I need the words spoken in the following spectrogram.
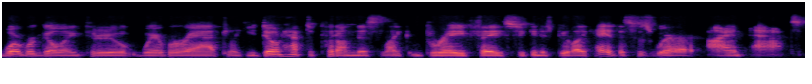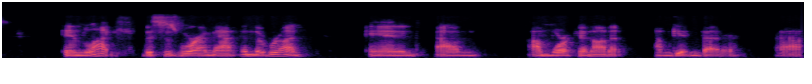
what we're going through, where we're at. Like you don't have to put on this like brave face. You can just be like, hey, this is where I'm at in life. This is where I'm at in the run. And um, I'm working on it. I'm getting better. Uh,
